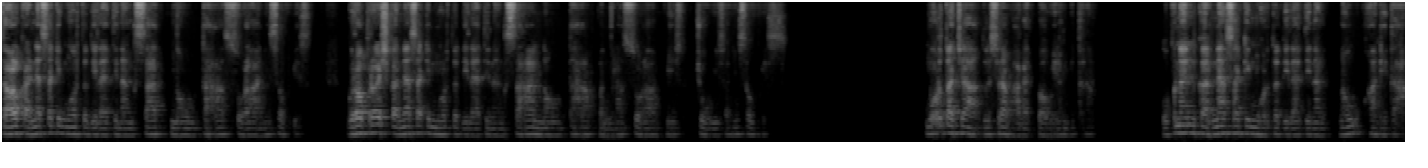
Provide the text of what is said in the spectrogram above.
जावळ काढण्यासाठी मुहूर्त दिलाय. दिनांक सात नऊ दहा सोळा आणि सव्वीस. गृहप्रवेश करण्यासाठी मुहूर्त दिलाय. दिनांक सहा नऊ दहा पंधरा सोळा वीस चोवीस आणि सव्वीस. मुहूर्ताच्या दुसऱ्या भागात पाहूया मित्र उपनयन करण्यासाठी मुहूर्त दिला दिनांक नऊ आणि दहा.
